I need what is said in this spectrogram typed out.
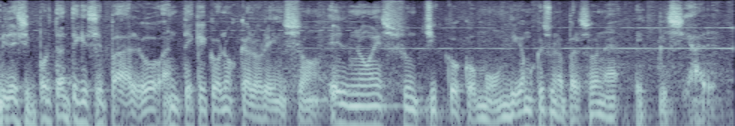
Mire, es importante que sepa algo antes que conozca a Lorenzo. Él no es un chico común, digamos que es una persona especial.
